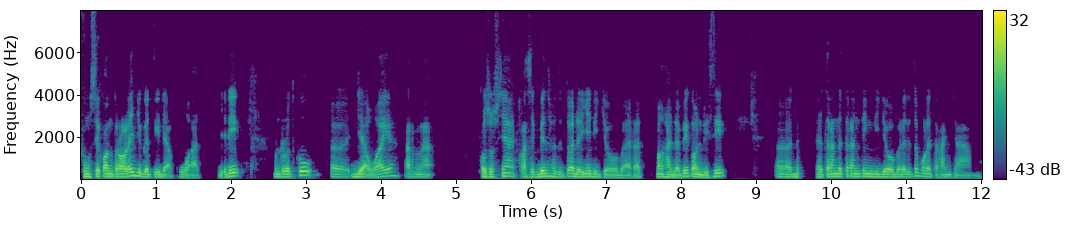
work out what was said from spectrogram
fungsi kontrolnya juga tidak kuat. Jadi menurutku uh, Jawa ya karena khususnya klasik beans waktu itu adanya di Jawa Barat menghadapi kondisi dataran-dataran uh, tinggi Jawa Barat itu mulai terancam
